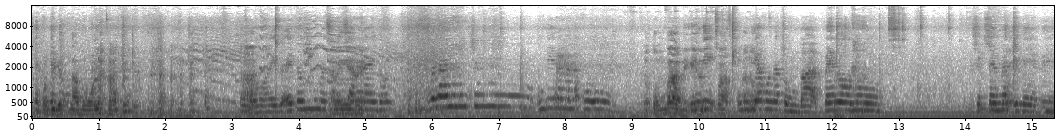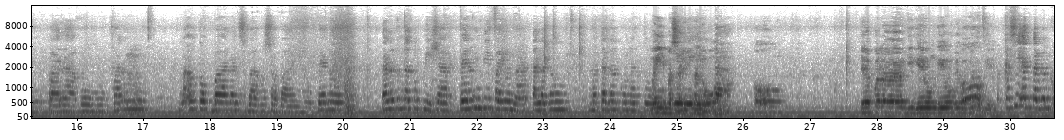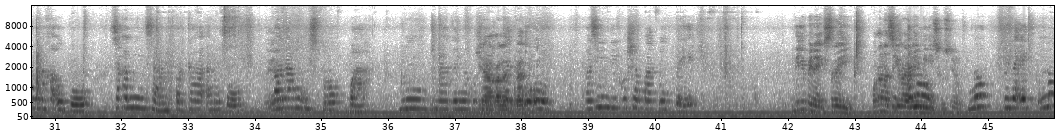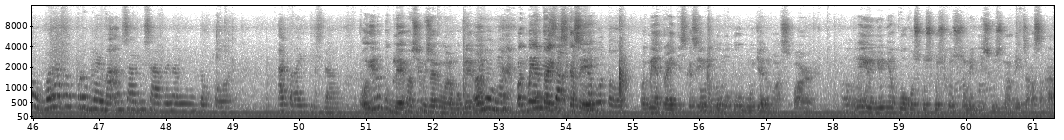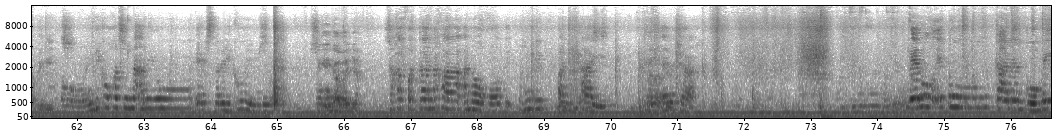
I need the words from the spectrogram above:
Mabigat na bola. Oo, idol. Ito masakit sa akin, idol. Wala naman siyang, hindi naman ako, Natumba, hindi kayo hindi, natupa. hindi ako natumba. Pero nung September 11, para akong, parang na-out of balance ba ako sa banyo. Pero talagang natupi siya. Pero hindi pa yun ha. Talagang matagal ko na to May masakit na noon? Oo. Kaya pala gigayong-gayong kayo Oo, eh. kasi ang tagal kong nakaupo, saka minsan, pagka ano to, Ayan. parang stroke ba? Nung ginaganyan ko siya. Kinakaladkad? Oo. Kasi hindi ko siya matupi. Hindi yung pina-x-ray. Baka nasira Ano? yung meniscus nyo. No, pina no, wala kang problema. Ang sabi sa akin ng doktor, arthritis daw. O yun ang problema. Sino sabi mo walang problema? O yun nga. Pag may arthritis sa- kasi, Sa buto. pag may arthritis kasi, may Oo. tumutubo dyan ng mga spar. Oo. Ngayon, yun yung kukus-kus-kus-kus sa meniscus natin, tsaka sa cartilage. Oo. Hindi ko kasi na ano yung x-ray ko eh. Ko- Sige, Oo. gaganyan. Saka pagka naka ano ko, hindi pantay. Tingnan May ano siya. Pero itong kanan ko, may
